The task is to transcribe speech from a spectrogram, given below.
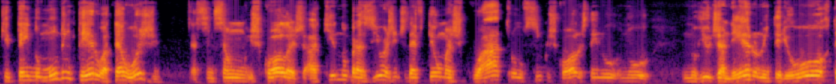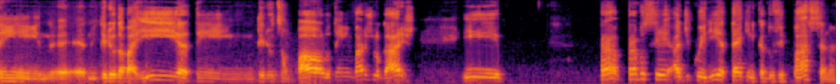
que tem no mundo inteiro até hoje, Assim, são escolas. Aqui no Brasil, a gente deve ter umas quatro ou cinco escolas. Tem no, no, no Rio de Janeiro, no interior, tem é, no interior da Bahia, tem no interior de São Paulo, tem em vários lugares. E para você adquirir a técnica do Vipassana,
